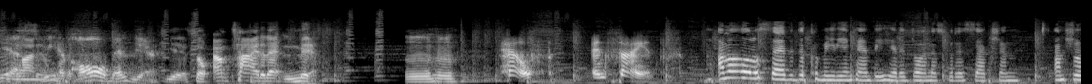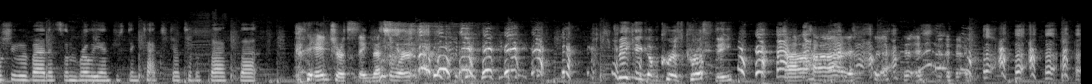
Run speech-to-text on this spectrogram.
Yes, we have all been there. Yeah, so I'm tired of that myth. Mm-hmm. Health and science. I'm a little sad that the comedian can't be here to join us for this section. I'm sure she would have added some really interesting texture to the fact that Interesting. That's the word. Speaking of Chris Christie, Uh-huh.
